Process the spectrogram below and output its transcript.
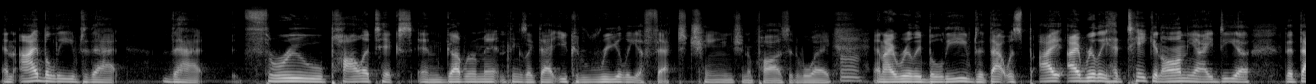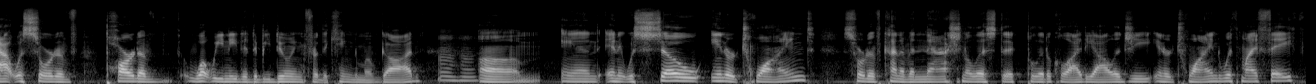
and I believed that that through politics and government and things like that, you could really affect change in a positive way. And I really believed that that was, I, I really had taken on the idea that that was sort of part of what we needed to be doing for the kingdom of God. Um, and, and it was so intertwined, sort of kind of a nationalistic political ideology intertwined with my faith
